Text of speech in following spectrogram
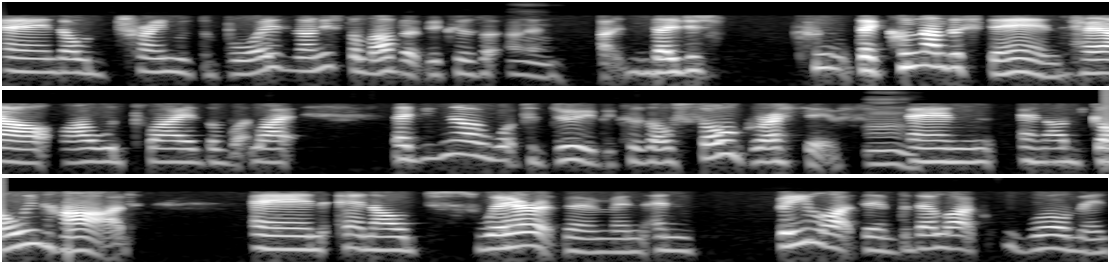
and I would train with the boys, and I used to love it because Mm. I, they just couldn't they couldn't understand how I would play the like they didn't know what to do because I was so aggressive Mm. and and I'd go in hard and and I'd swear at them and and be like them, but they're like, well, man,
